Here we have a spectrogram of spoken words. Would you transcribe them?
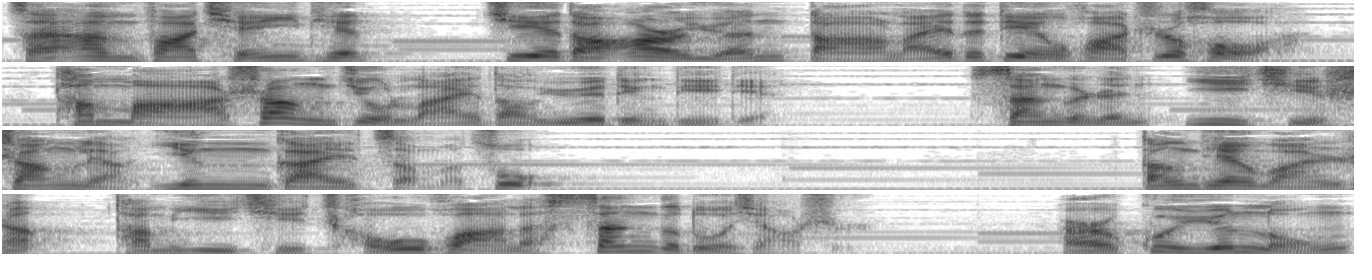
在案发前一天，接到二元打来的电话之后啊，他马上就来到约定地点，三个人一起商量应该怎么做。当天晚上，他们一起筹划了三个多小时，而桂云龙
